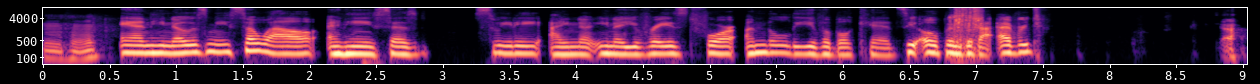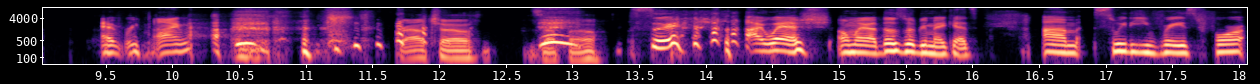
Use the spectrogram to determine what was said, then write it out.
hmm and he knows me so well. And he says, "Sweetie, I know you know you've raised four unbelievable kids." He opens it up every time. Yeah. Every time. Groucho, Zeppo. So I wish. Oh my God, those would be my kids. Um, sweetie, you've raised four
